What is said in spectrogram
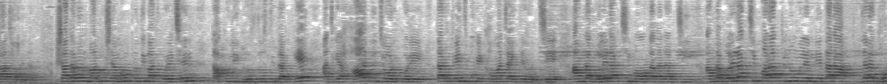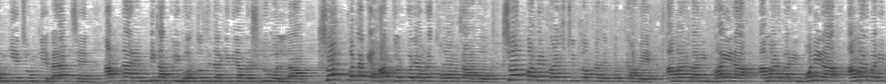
কাজ হবে না। সাধারণ মানুষ এমন প্রতিবাদ করেছেন, কাকুলি ঘোষ দস্তিদারকে আজকে হাত জোর করে তার ফেসবুকে ক্ষমা চাইতে হচ্ছে। আমরা বলে রাখছি মমতা ব্যানার্জি, আমরা বলে রাখছি পাড়ার তৃণমূলের নেতারা যারা ধমকিয়ে চমকিয়ে বেড়াচ্ছেন। আপনার এমপি কাকুলি ঘোষ দস্তিদারকে দিয়ে আমরা শুরু করলাম। সব কটাকে হাত জোর করে আমরা ক্ষমা চাইব। সব পাপের প্রায়শ্চিত্ত আপনাদের করতে হবে। আমার বাড়ির মায়েরা, আমার বাড়ির বোনেরা, আমার বাড়ির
